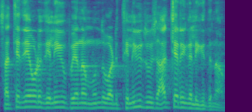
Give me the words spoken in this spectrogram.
సత్యదేవుడు తెలియకపోయినా ముందు వాడు తెలివి చూసి ఆశ్చర్యం కలిగిద్ది నాకు.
